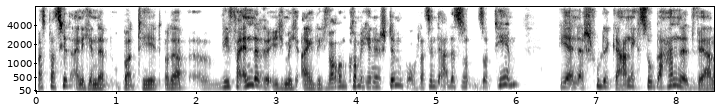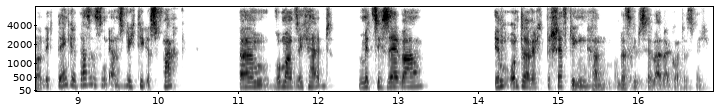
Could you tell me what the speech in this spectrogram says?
Was passiert eigentlich in der Pubertät? Oder äh, wie verändere ich mich eigentlich? Warum komme ich in den Stimmbruch? Das sind ja alles so, so Themen, die ja in der Schule gar nicht so behandelt werden. Und ich denke, das ist ein ganz wichtiges Fach, ähm, wo man sich halt mit sich selber im Unterricht beschäftigen kann. Und das gibt es ja leider Gottes nicht.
